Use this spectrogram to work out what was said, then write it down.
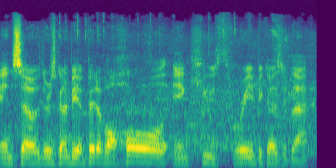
and so there's going to be a bit of a hole in Q3 because of that.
